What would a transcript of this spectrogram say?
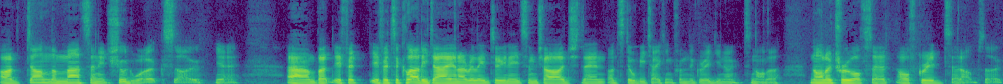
I've done the maths and it should work. So yeah. Um, but if it if it's a cloudy day and I really do need some charge, then I'd still be taking from the grid. You know, it's not a not a true offset off grid setup. So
